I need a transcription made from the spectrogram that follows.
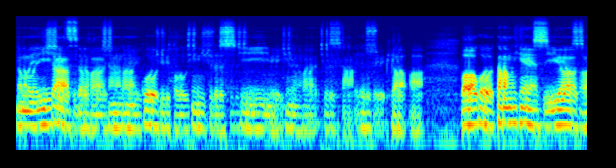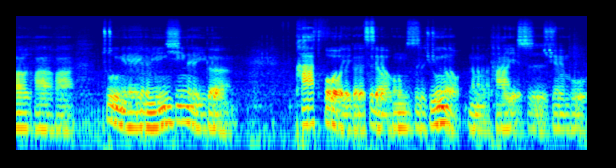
那么一下子的话，相当于过去投进去的十几亿美金的话，就是打了一个水漂啊。包括当天十一月二十号的话的话，著名的一个明星的一个 Cut For 的一个治疗公司 Juno，那么他也是宣布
